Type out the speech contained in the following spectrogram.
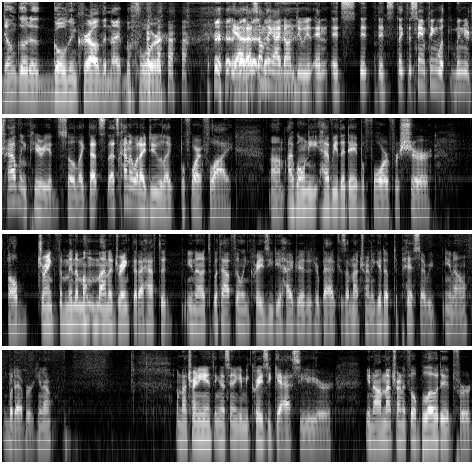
Don't go to Golden Corral the night before. yeah, that's something I don't do, and it's it it's like the same thing with when you're traveling. Period. So like that's that's kind of what I do like before I fly. Um, I won't eat heavy the day before for sure. I'll drink the minimum amount of drink that I have to, you know, it's without feeling crazy dehydrated or bad because I'm not trying to get up to piss every, you know, whatever, you know. I'm not trying to eat anything that's gonna get me crazy gassy or, you know, I'm not trying to feel bloated for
